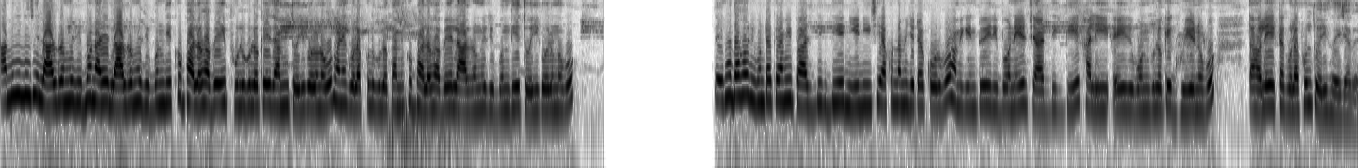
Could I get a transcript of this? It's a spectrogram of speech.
আমি নিয়ে নিয়েছি লাল রঙের রিবন, আর এই লাল রঙের রিবন দিয়ে খুব ভালোভাবে এই ফুলগুলোকে আমি তৈরি করে নেব মানে গোলাপ ফুলগুলোকে আমি খুব ভালোভাবে লাল রঙের রিবন দিয়ে তৈরি করে নেব। তো এখানে দেখো রিবনটাকে আমি পাঁচ দিক দিয়ে নিয়ে নিয়েছি, এখন আমি যেটা করব, আমি কিন্তু এই রিবনের চারদিক দিয়ে খালি এই রিবনগুলোকে ঘুরিয়ে নেব, তাহলে একটা গোলাপ ফুল তৈরি হয়ে যাবে।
